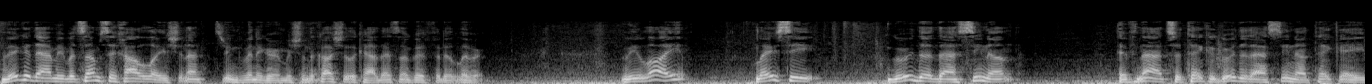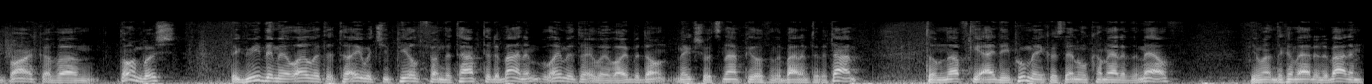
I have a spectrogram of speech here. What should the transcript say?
Vigadami, but some say chalala, you should not drink vinegar. Mission the kasha that's no good for the liver. Vilai, lacy Gurda dasina, if not, so take a Gurda dasina, take a bark of a thorn bush, which you peeled from the top to the bottom, but don't make sure it's not peeled from the bottom to the top, because then it will come out of the mouth. You want it to come out of the bottom.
